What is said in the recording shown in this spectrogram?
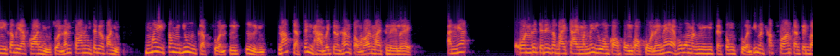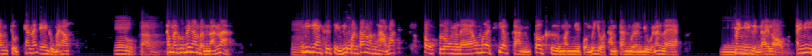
มีทรัพยากรอยู่ส่วนนั้นซ้อนมีทรัพยากรอยู่ ไม่ต้องยุ่งกับส่วนอื่น ๆ นับจากเส้นฐานไปจนกระทั่ง200ไมล์ทะเลเลย อันเนี้ยคนก็จะได้สบายใจมันไม่รวมก่อกงก่อกูดอะไรแน่ เพราะว่ามันมีแต่ตรงส่วนที่มันทับซ้อนกันเป็นบางจุดแค่นั้นเองถูกไหมครับอืมถูกครับทำไมคุณไม่ทำแบบนั้นน่ะอืมนี่ไงคือสิ่งที่คนตั้งคำถามว่า ตกลงแล้วเมื่อเทียบกันก็คือมันมีผลประโยชน์ทางการเมืองอยู่นั่นแหละ ไม่มีอื่นใดหรอกไอ้นี่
